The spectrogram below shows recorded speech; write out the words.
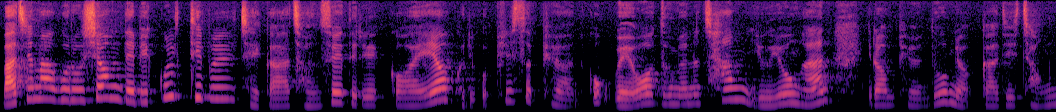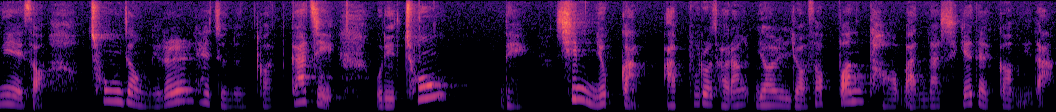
마지막으로 시험 대비 꿀팁을 제가 전수해 드릴 거예요. 그리고 필수 표현 꼭 외워두면 참 유용한 이런 표현도 몇 가지 정리해서 총정리를 해주는 것까지 우리 총 네, 16강 앞으로 저랑 16번 더 만나시게 될 겁니다.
